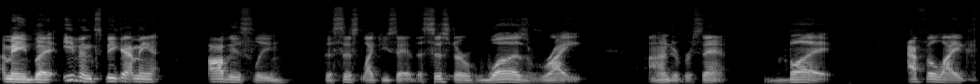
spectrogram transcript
I mean, but even speaking, I mean, obviously the sister, like you said, the sister was right, hundred percent. But I feel like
